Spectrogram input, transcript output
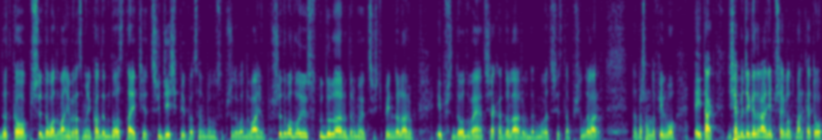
Dodatkowo przy doładowaniu wraz z moim kodem dostajecie 35% bonusu przy doładowaniu. Przy doładowaniu 100 dolarów, darmowe 35 dolarów i przy doładowaniu 3 dolarów, darmowe 350 dolarów. Zapraszam do filmu. I tak, dzisiaj będzie generalnie przegląd marketu,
